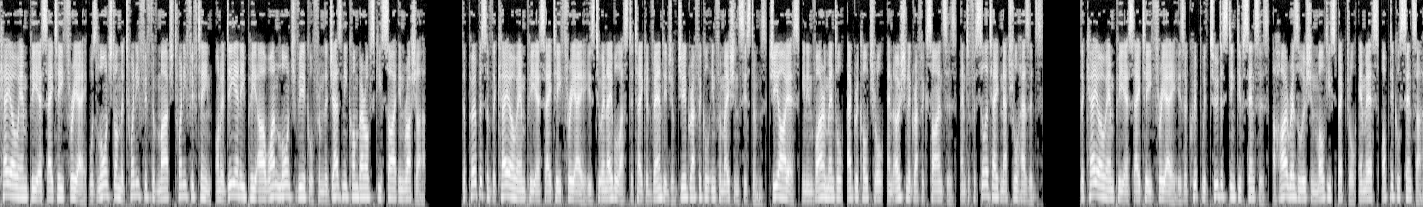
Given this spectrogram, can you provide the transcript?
KOMPSAT-3A was launched on 25 March 2015, on a Dnepr-1 launch vehicle from the Jasny Dombarovsky site in Russia. The purpose of the KOMPSAT-3A is to enable us to take advantage of Geographical Information Systems in environmental, agricultural, and oceanographic sciences, and to facilitate natural hazards. The KOMPSAT-3A is equipped with two distinctive sensors, a high-resolution multispectral MS optical sensor,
